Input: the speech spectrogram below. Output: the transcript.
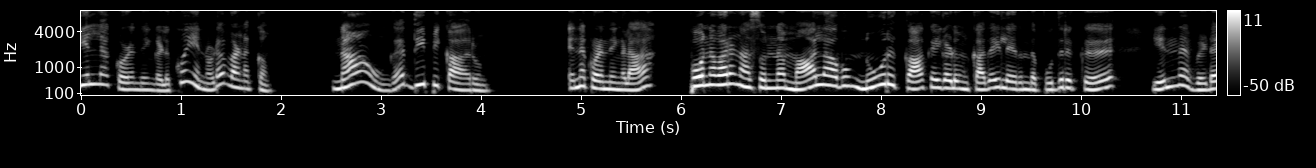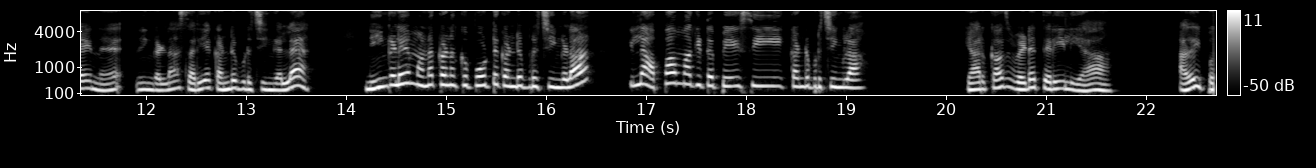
எல்லா குழந்தைங்களுக்கும் என்னோட வணக்கம். நான் உங்க தீபிகா அருண். என்ன குழந்தைங்களா? போன வாரம் நான் சொன்ன மாலாவும் நூறு காக்கைகளும் கதையில இருந்த புதிருக்கு என்ன விடைன்னு நீங்கள்லாம் சரியா கண்டுபிடிச்சீங்கல்ல? நீங்களே மனக்கணக்கு போட்டு கண்டுபிடிச்சீங்களா? இல்ல அப்பா அம்மா கிட்ட பேசி கண்டுபிடிச்சீங்களா? யாருக்காவது விடை தெரியலையா? அதை இப்ப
